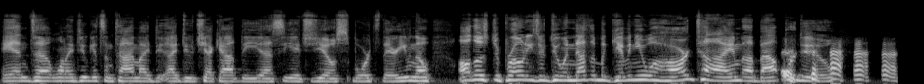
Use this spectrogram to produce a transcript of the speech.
And uh, when I do get some time, I do, I do check out the uh, CHGO Sports there. Even though all those jabronis are doing nothing but giving you a hard time about Purdue.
